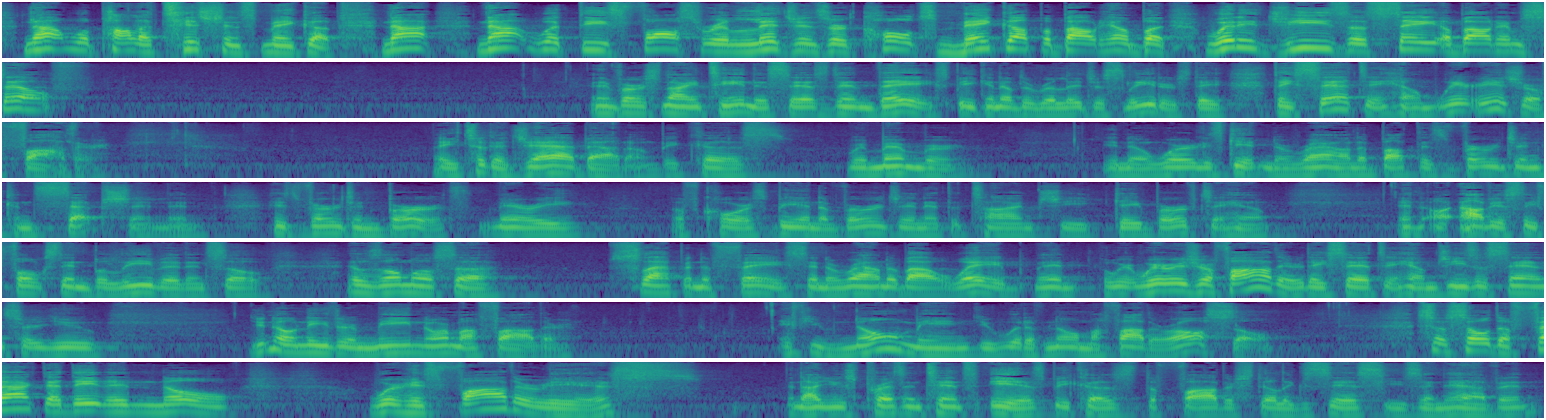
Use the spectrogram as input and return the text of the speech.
not what politicians make up, not, not what these false religions or cults make up about him, but what did Jesus say about himself? In verse 19, it says, Then they, speaking of the religious leaders, they, they said to him, Where is your father? They took a jab at him because remember, you know, word is getting around about this virgin conception and his virgin birth. Mary, of course, being a virgin at the time she gave birth to him. And obviously, folks didn't believe it. And so it was almost a slap in the face in a roundabout way. And where, is your father? They said to him. Jesus answered, You, you know neither me nor my father. If you know me, you would have known my father also. So, so the fact that they didn't know where his father is, and I use present tense is because the Father still exists, He's in heaven.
